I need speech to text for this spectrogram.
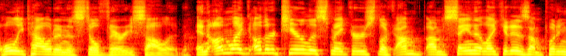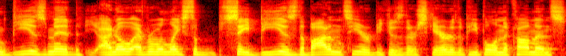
Holy Paladin is still very solid. And unlike other tier list makers, look, I'm, I'm saying it like it is. I'm putting B as mid. I know everyone likes to say B is the bottom tier because they're scared of the people in the comments.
